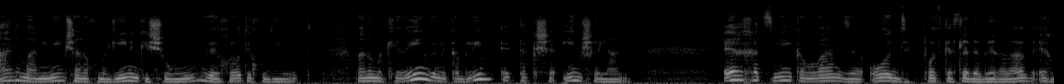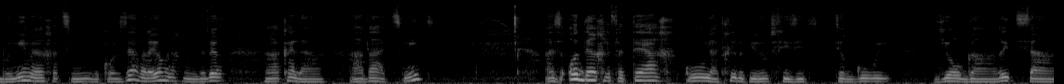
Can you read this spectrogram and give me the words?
אנו מאמינים שאנחנו מגיעים עם כישורים ויכולות ייחודיות, ואנו מכירים ומקבלים את הקשיים שלנו. ערך עצמי, כמובן, זה עוד פודקאסט לדבר עליו, איך בונים ערך עצמי וכל זה, אבל היום אנחנו נדבר רק על האהבה העצמית. אז עוד דרך לפתח הוא להתחיל בפעילות פיזית, תרגול, יוגה, ריצה.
